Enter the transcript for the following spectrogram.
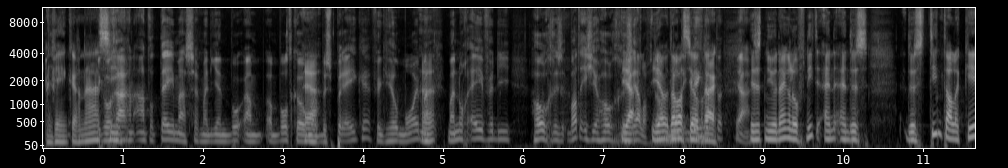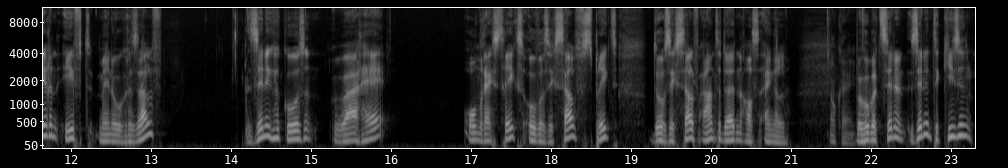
Ik reïncarnatie. wil graag een aantal thema's zeg maar, die aan, bo- aan, aan bod komen Ja. bespreken. Vind ik heel mooi. Maar, maar nog even die hogere... Wat is je hogere Ja, zelf dan? ja, dat Want was ik jouw vraag. dat- ja. Is het nu een engel of niet? En, en dus, dus tientallen keren heeft mijn hogere zelf zinnen gekozen waar hij onrechtstreeks over zichzelf spreekt door zichzelf aan te duiden als engel. Bijvoorbeeld zinnen, zinnen te kiezen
